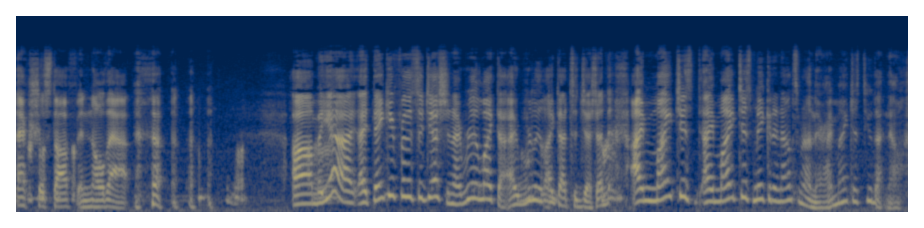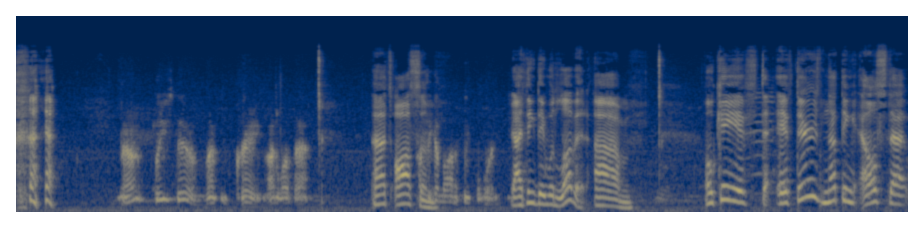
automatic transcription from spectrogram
extra stuff and all that. um, but yeah, I, I, thank you for the suggestion. I really like that. I really like that suggestion. I, I might just I might just make an announcement on there. I might just do that now. no, please do. That'd be great. I'd love that. That's awesome. I think a lot of people would. I think they would love it. Um, okay, if th- if there's nothing else that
